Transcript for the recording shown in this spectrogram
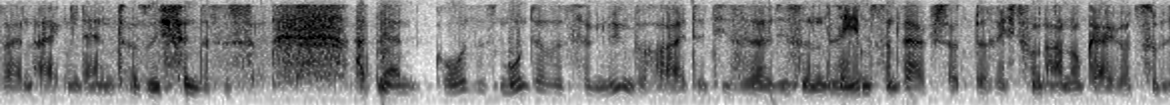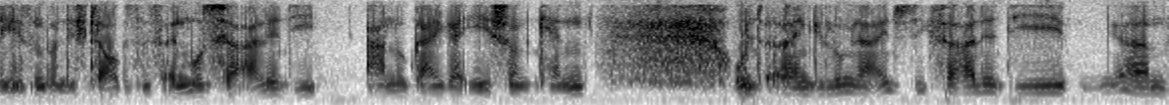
sein eigen nennt. Also ich finde, es hat mir ein großes, munteres Vergnügen bereitet, diese, diesen Lebens- und Werkstattbericht von Arno Geiger zu lesen. Und ich glaube, es ist ein Muss für alle, die Arno Geiger eh schon kennen. Und ein gelungener Einstieg für alle, die ähm,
